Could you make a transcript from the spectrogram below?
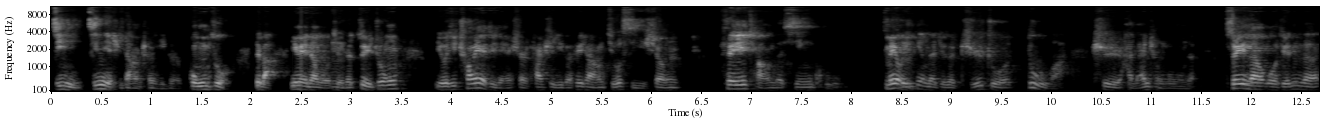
仅仅仅仅是当成一个工作，对吧？因为呢，我觉得最终尤其创业这件事儿，它是一个非常九死一生，非常的辛苦，没有一定的这个执着度啊，是很难成功的。所以呢，我觉得呢。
